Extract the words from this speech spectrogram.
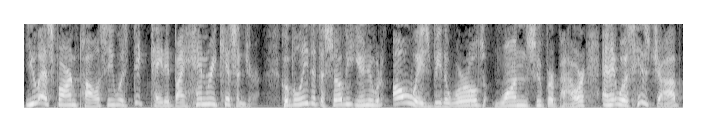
U.S. foreign policy was dictated by Henry Kissinger, who believed that the Soviet Union would always be the world's one superpower, and it was his job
